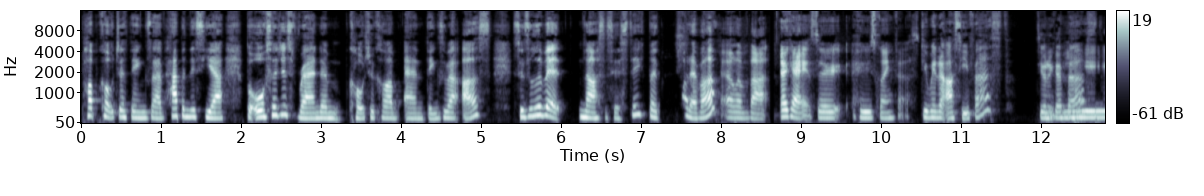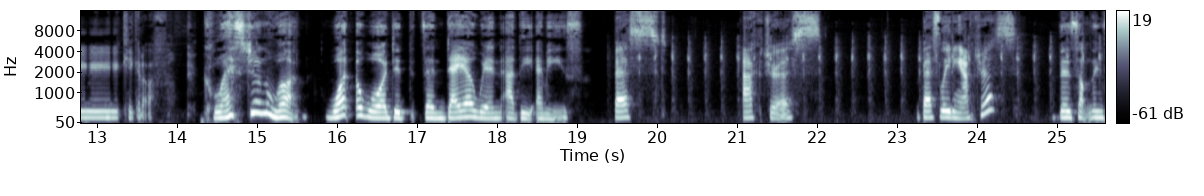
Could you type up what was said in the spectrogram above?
pop culture things that have happened this year, but also just random culture club and things about us. So it's a little bit narcissistic, but whatever. I love that. Okay, so who's going first? Do you want me to ask you first? Do you want to go first? You kick it off. Question one. What award did Zendaya win at the Emmys? Best actress. Best leading actress. There's something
